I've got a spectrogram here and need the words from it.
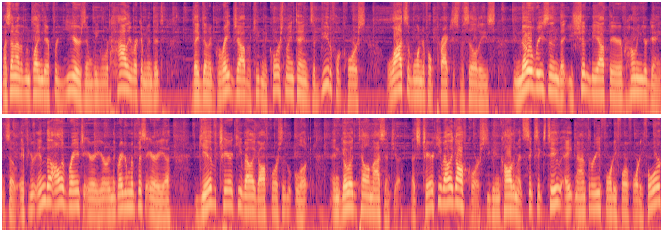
My son and I have been playing there for years, and we would highly recommend it. They've done a great job of keeping the course maintained. It's a beautiful course, lots of wonderful practice facilities. No reason that you shouldn't be out there honing your game. So, if you're in the Olive Branch area or in the greater Memphis area, give Cherokee Valley Golf Course a look and go ahead and tell them I sent you. That's Cherokee Valley Golf Course. You can call them at 662 893 4444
